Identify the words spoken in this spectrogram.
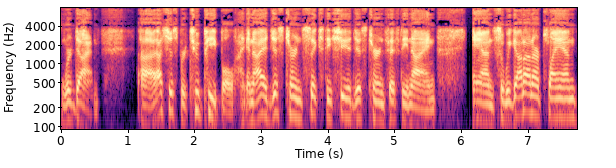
We're done. Uh, that's just for two people. And I had just turned 60. She had just turned 59. And so we got on our plan.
